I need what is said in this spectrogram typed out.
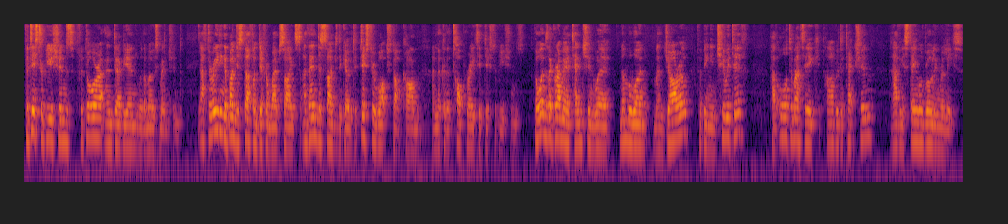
For distributions, Fedora and Debian were the most mentioned. After reading a bunch of stuff on different websites, I then decided to go to distrowatch.com and look at the top rated distributions. The ones that grabbed my attention were number one, Manjaro for being intuitive, have automatic hardware detection, and having a stable rolling release.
